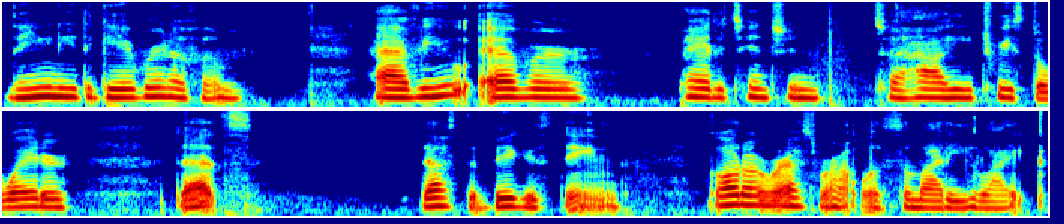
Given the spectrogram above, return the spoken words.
then you need to get rid of him. Have you ever paid attention to how he treats the waiter? That's that's the biggest thing. Go to a restaurant with somebody you like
